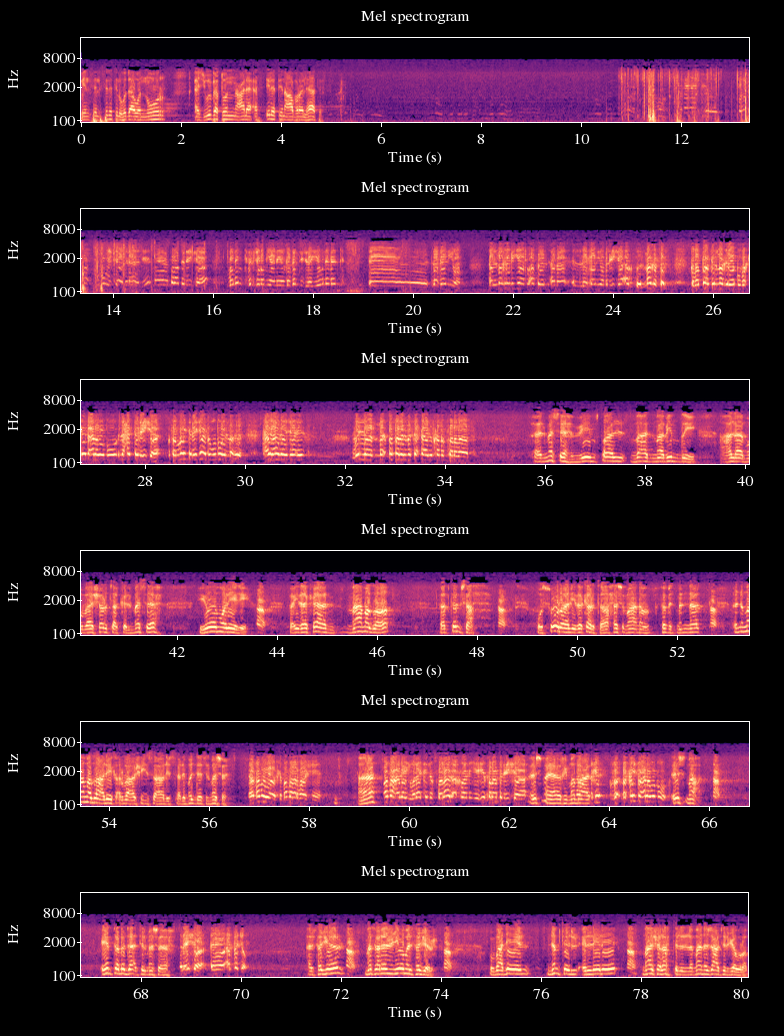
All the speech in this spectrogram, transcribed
من سلسلة الهدى والنور أجوبة على أسئلة عبر الهاتف. صلاة العشاء ونمت في الجرم يعني غسلت جري ونمت آه لثاني يوم. المغربيات الأصل أنا ثاني يوم العشاء أغسل ما غسلت. توضأت المغرب وبقيت على وضوء لحتى العشاء. صليت العشاء بوضوء المغرب. هل هذا جائز؟ ولا بطل المسح بعد الخمس صلوات؟ المسح بيبطل بعد ما بيمضي. على مباشرتك المسح يوم وليلة. نعم فإذا كان ما مضى فبتمسح. نعم والصورة اللي ذكرتها حسب ما أنا فهمت منك نعم. أنه ما مضى عليك 24 ساعة لسه لمدة المسح لا مضى يا أخي مضى 24 ها؟ مضى علي ولكن الصلاة الأخرانية هي صلاة العشاء. اسمع يا أخي مضى ع- بقيت على وضوء. اسمع. نعم. إمتى بدأت المسح؟ العشاء آه الفجر. الفجر؟ نعم. مثلا اليوم الفجر. نعم. وبعدين نمت الليلة نعم ما شلحت ما نزعت الجورب.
